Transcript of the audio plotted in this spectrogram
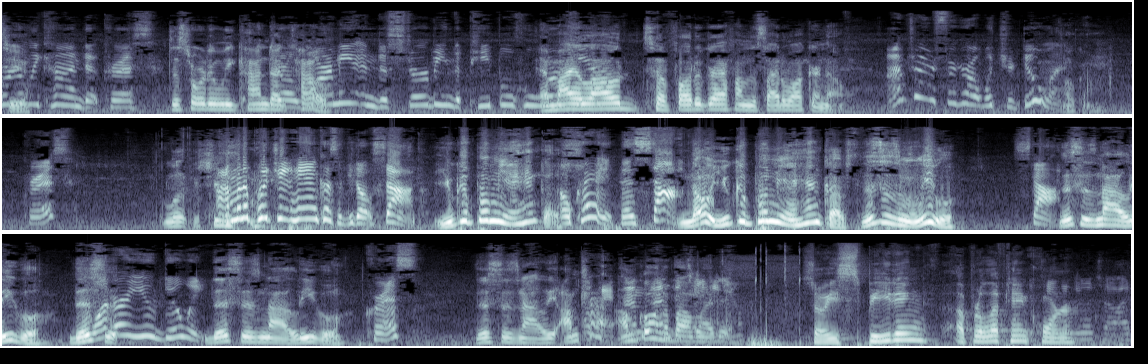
to you. Disorderly conduct, Chris. Disorderly You're conduct. How? alarming and disturbing the people who Am work I here. allowed to photograph on the sidewalk or no? I'm trying to figure out what you're doing. Okay. Chris, Look, she's, I'm going to put you in handcuffs if you don't stop. You can put me in handcuffs. Okay, then stop. No, you can put me in handcuffs. This isn't legal. Stop. This is not legal. This What are you doing? This is not legal. Chris? This is not legal. I'm trying. Okay, I'm, going I'm about my day. you. So he's speeding, upper left hand corner. You until I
